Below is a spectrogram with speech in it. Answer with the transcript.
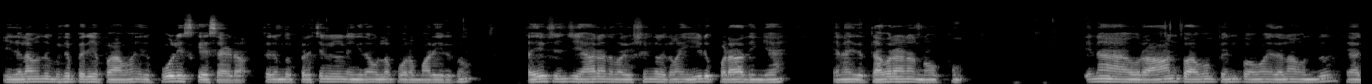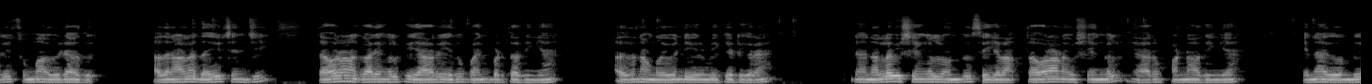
இதெல்லாம் வந்து மிகப்பெரிய பாவம். இது போலீஸ் கேஸ் ஆகிடும் திரும்ப பிரச்சனையில் நீங்கள் தான் உள்ளே போகிற மாதிரி இருக்கும். தயவு செஞ்சு யாரும் அந்த மாதிரி விஷயங்களுக்கெல்லாம் ஈடுபடாதீங்க. ஏன்னா இது தவறான நோக்கம். ஏன்னா ஒரு ஆண் பாவம் பெண் பாவம் இதெல்லாம் வந்து யாரையும் சும்மா விடாது. அதனால் தயவு செஞ்சு தவறான காரியங்களுக்கு யாரும் எதுவும் பயன்படுத்தாதீங்க. அதுதான் நான் உங்களை வேண்டி விரும்பி கேட்டுக்கிறேன். நான் நல்ல விஷயங்கள் வந்து செய்யலாம். தவறான விஷயங்கள் யாரும் பண்ணாதீங்க. ஏன்னா இது வந்து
